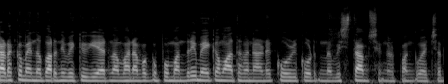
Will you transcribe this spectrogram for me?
കടക്കുമെന്ന് പറഞ്ഞു വെക്കുകയായിരുന്നു വനവകുപ്പ് മന്ത്രി മേഘമാധവനാണ് കോഴിക്കോട് വിശദാംശങ്ങൾ പങ്കുവച്ചത്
